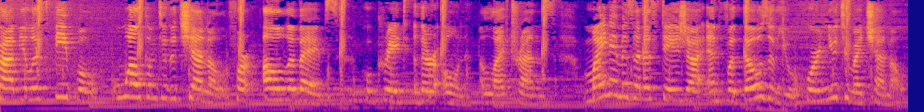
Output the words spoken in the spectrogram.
fabulous people! Welcome to the channel for all the babes who create their own life trends. My name is Anastasia and for those of you who are new to my channel,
